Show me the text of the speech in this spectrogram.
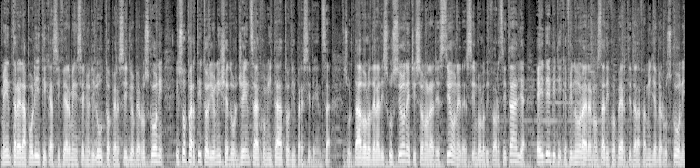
Mentre la politica si ferma in segno di lutto per Silvio Berlusconi, il suo partito riunisce d'urgenza il comitato di presidenza. Sul tavolo della discussione ci sono la gestione del simbolo di Forza Italia e i debiti che finora erano stati coperti dalla famiglia Berlusconi,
